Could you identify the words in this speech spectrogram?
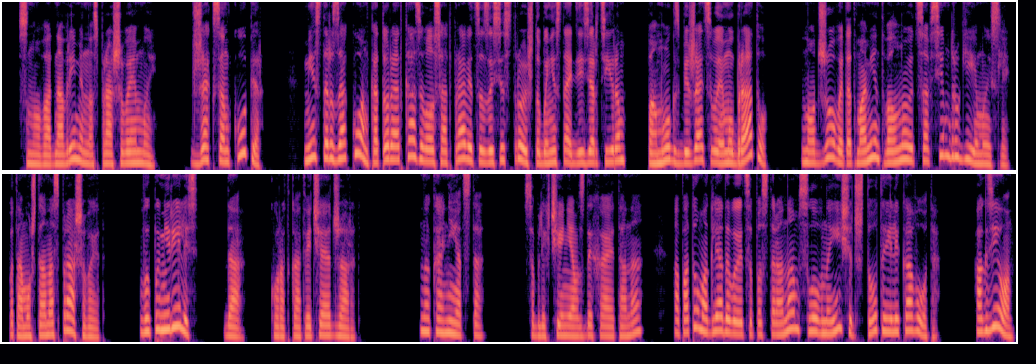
— снова одновременно спрашиваем мы. «Джексон Купер? Мистер Закон, который отказывался отправиться за сестрой, чтобы не стать дезертиром, помог сбежать своему брату?» Но Джо в этот момент волнует совсем другие мысли, потому что она спрашивает. «Вы помирились?» «Да», — коротко отвечает Джаред. «Наконец-то!» — с облегчением вздыхает она, а потом оглядывается по сторонам, словно ищет что-то или кого-то. «А где он?»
